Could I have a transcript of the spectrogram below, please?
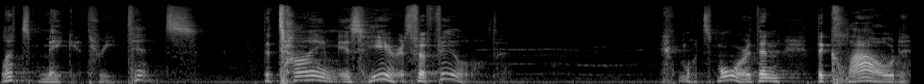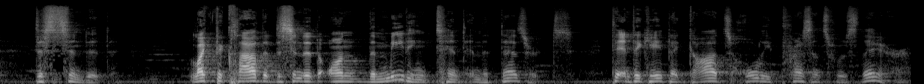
Let's make it three tents. The time is here, it's fulfilled. And what's more, then the cloud descended, like the cloud that descended on the meeting tent in the desert, to indicate that God's holy presence was there.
